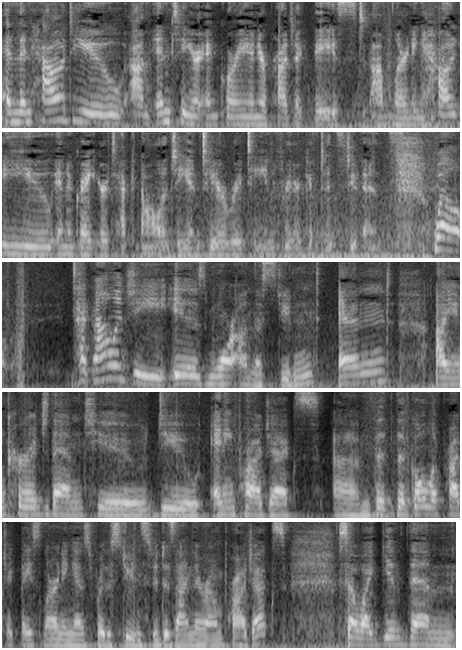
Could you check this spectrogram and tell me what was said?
And then, how do you, um, into your inquiry and your project based um, learning, how do you integrate your technology into your routine for your gifted students? Well, technology is more on the student end. I encourage them to do any projects. Um, the, the goal of project based learning is for the students to design their own projects. So I give them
